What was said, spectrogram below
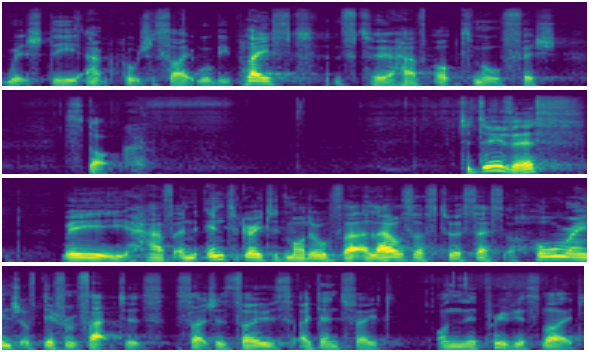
which the aquaculture site will be placed to have optimal fish stock. To do this, we have an integrated model that allows us to assess a whole range of different factors, such as those identified on the previous slide.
